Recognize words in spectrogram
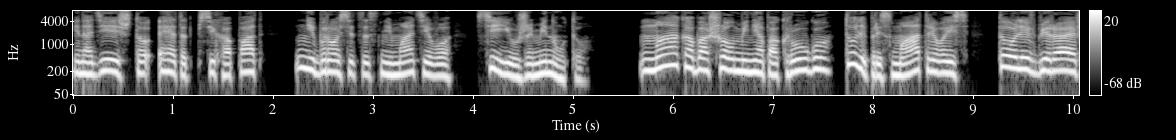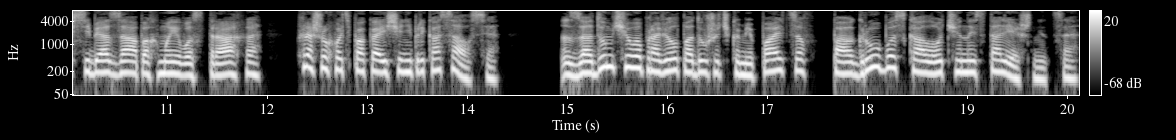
и надеюсь, что этот психопат не бросится снимать его сию же минуту. Маг обошел меня по кругу, то ли присматриваясь, то ли вбирая в себя запах моего страха, Хорошо, хоть пока еще не прикасался. Задумчиво провел подушечками пальцев по грубо сколоченной столешнице,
